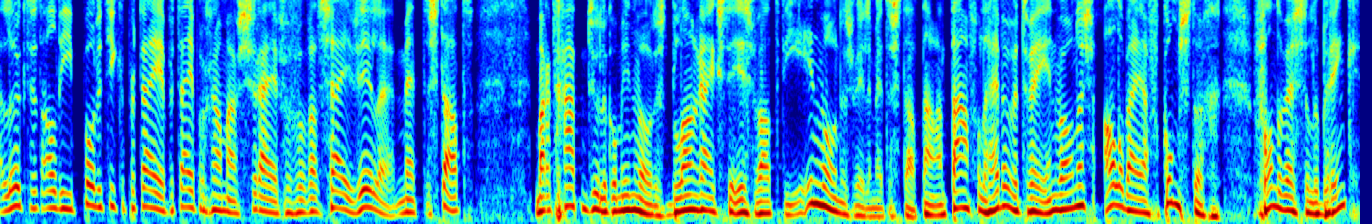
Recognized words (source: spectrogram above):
Leuk dat al die politieke partijen partijprogramma's schrijven voor wat zij willen met de stad. Maar het gaat natuurlijk om inwoners. Het belangrijkste is wat die inwoners willen met de stad. Nou, aan tafel hebben we twee inwoners, allebei afkomstig van de Westerlebrink.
